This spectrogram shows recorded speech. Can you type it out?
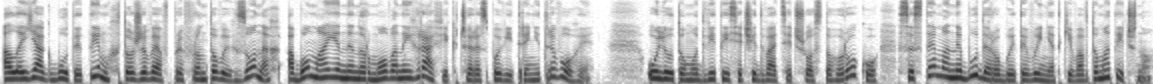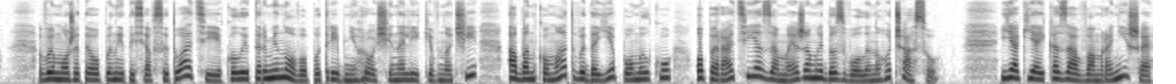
Але як бути тим, хто живе в прифронтових зонах або має ненормований графік через повітряні тривоги? У лютому 2026 року система не буде робити винятків автоматично. Ви можете опинитися в ситуації, коли терміново потрібні гроші на ліки вночі, а банкомат видає помилку «Операція за межами дозволеного часу». Як я й казав вам раніше,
